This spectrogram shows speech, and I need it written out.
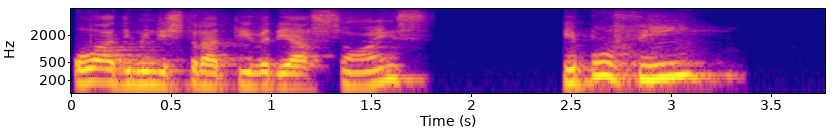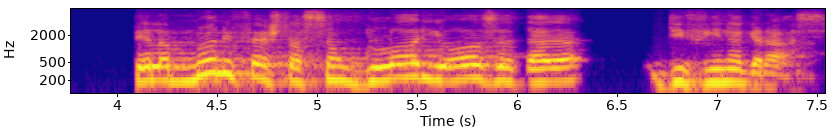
ou administrativa de ações, e por fim, pela manifestação gloriosa da divina graça.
